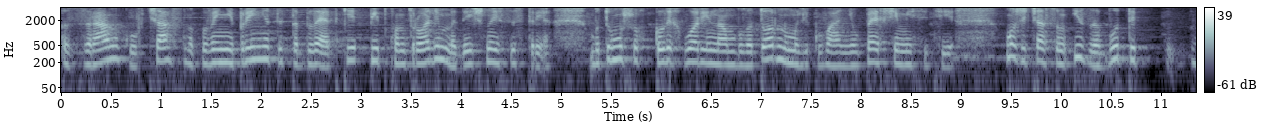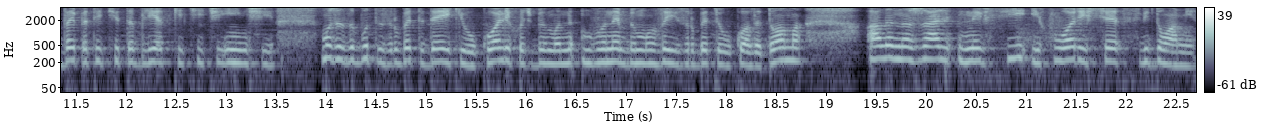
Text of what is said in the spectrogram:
зранку вчасно повинні прийняти таблетки під контролем медичної сестри. Бо тому, що коли хворі на амбулаторному лікуванні у перші місяці може часом і забути. Випити ці таблетки, ті чи інші, може забути зробити деякі уколи, хоч би вони- би могли і зробити уколи вдома. Але, на жаль, не всі і хворі ще свідомі.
